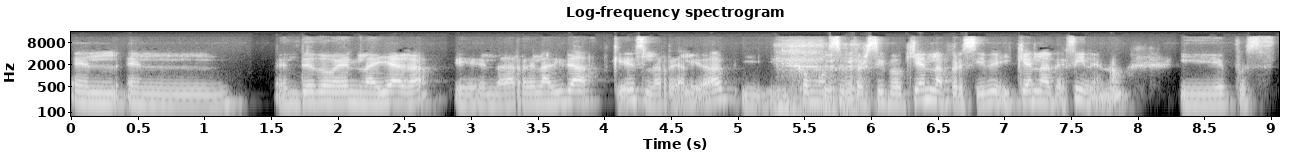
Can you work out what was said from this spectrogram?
el, el dedo en la llaga, eh, la realidad, qué es la realidad y, cómo se percibe o quién la percibe y quién la define, ¿no? Y pues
